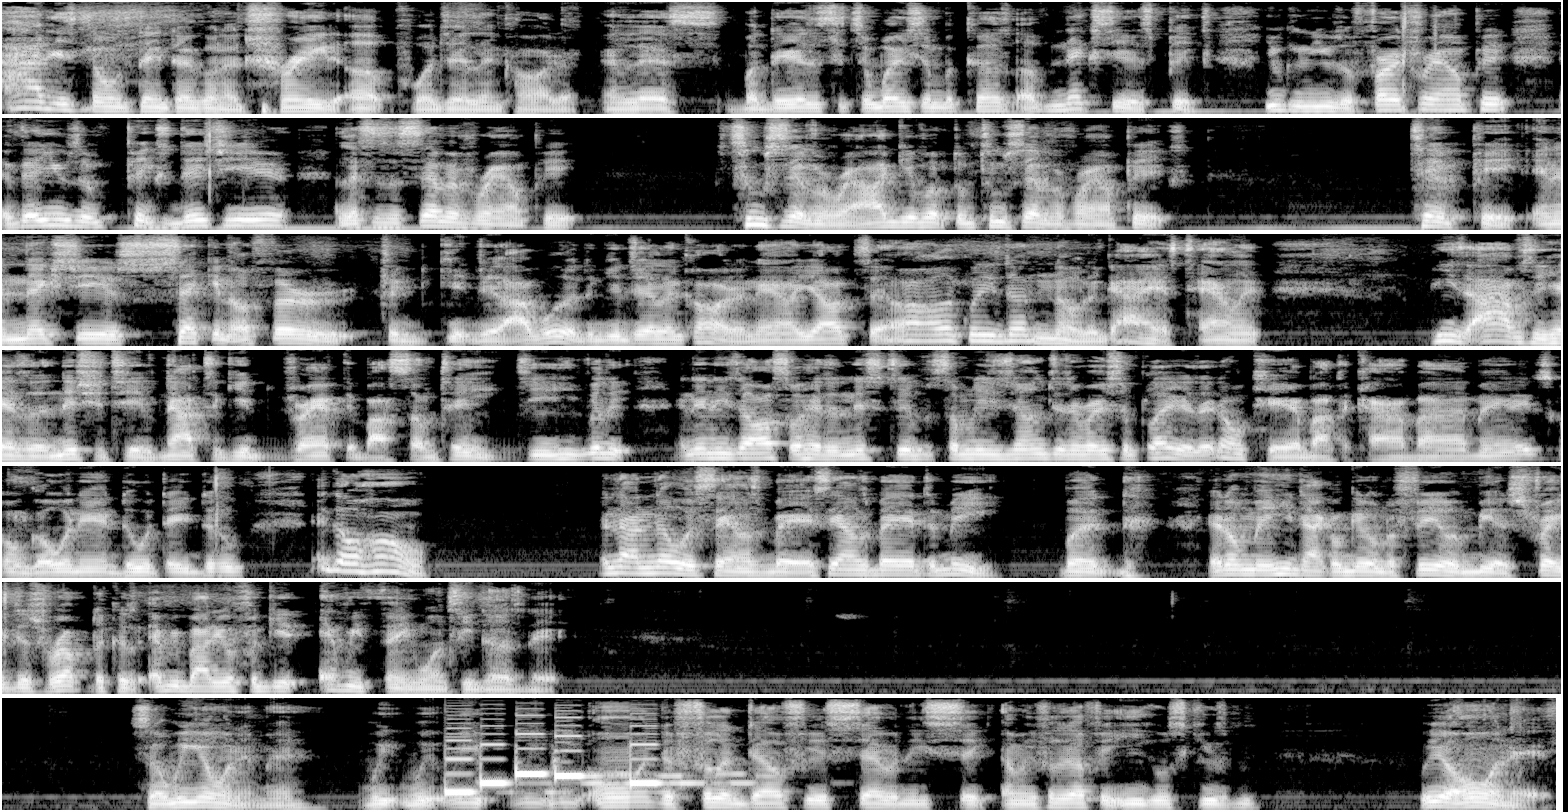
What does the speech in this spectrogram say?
I just don't think they're going to trade up for Jalen Carter unless, but there's a situation because of next year's picks. You can use a first round pick. If they're using picks this year, unless it's a seventh round pick, two seventh round, I give up them two seventh round picks. 10th pick and the next year's second or third to get I would to get Jalen Carter. Now y'all say, oh look what he's done. No, the guy has talent. He's obviously has an initiative not to get drafted by some teams. He, he really and then he's also had an initiative with some of these young generation players. They don't care about the combine, man. They just gonna go in there and do what they do and go home. And I know it sounds bad. It sounds bad to me. But that don't mean he's not gonna get on the field and be a straight disruptor because everybody will forget everything once he does that. So we on it, man. We we, we, we, on the Philadelphia 76, I mean Philadelphia Eagles, excuse me. We are on it.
